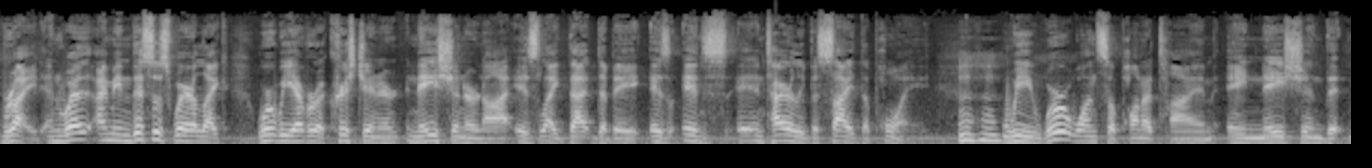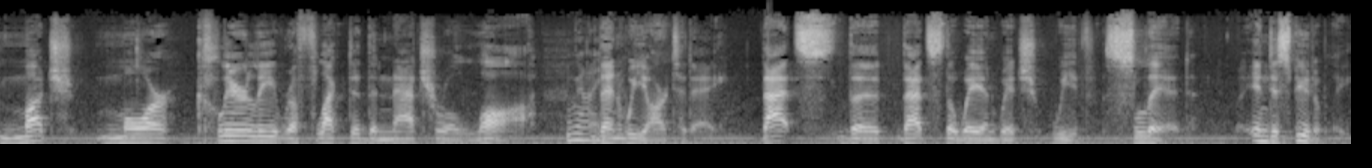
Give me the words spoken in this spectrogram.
right. And whether, I mean, this is where like were we ever a Christian nation or not is like that debate is is entirely beside the point. Mm-hmm. We were once upon a time a nation that much more clearly reflected the natural law right. than we are today. That's the that's the way in which we've slid, indisputably.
